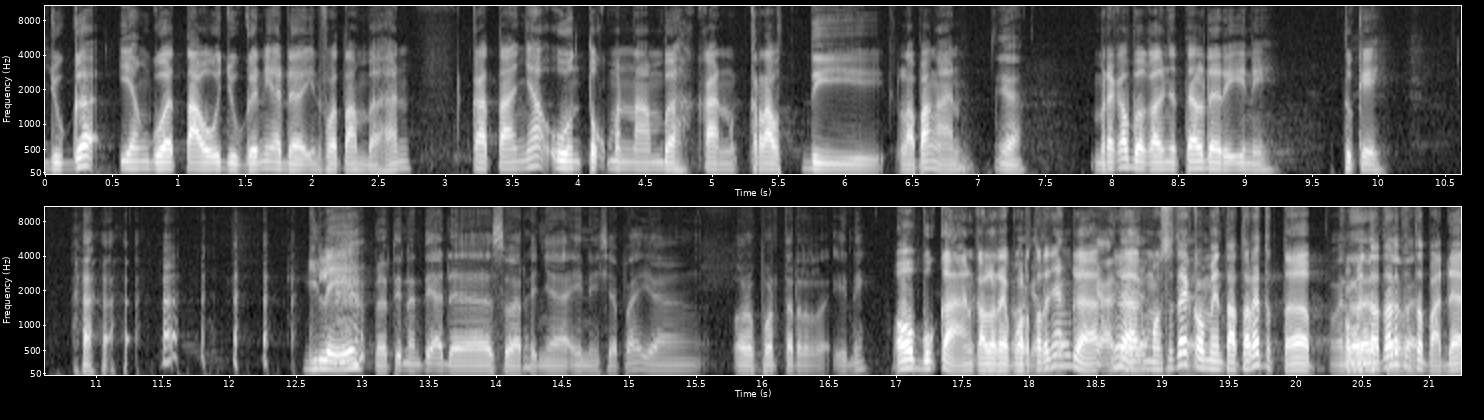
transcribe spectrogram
juga yang gua tahu juga nih ada info tambahan. Katanya untuk menambahkan crowd di lapangan Iya. mereka bakal nyetel dari ini 2K gile. Ya berarti nanti ada suaranya ini siapa yang reporter ini? Oh bukan, kalau reporternya enggak, enggak, enggak ya? Maksudnya komentatornya tetap, Komentatornya tetap ada.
